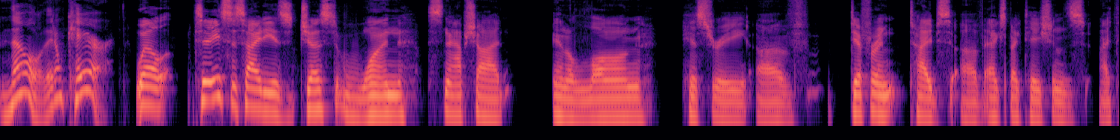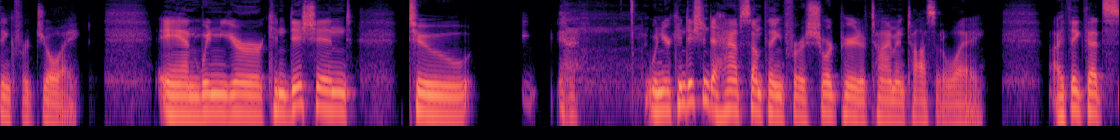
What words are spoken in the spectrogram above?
no, they don't care. Well, today's society is just one snapshot in a long history of different types of expectations, I think, for joy. And when you're conditioned to, when you're conditioned to have something for a short period of time and toss it away, I think that's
